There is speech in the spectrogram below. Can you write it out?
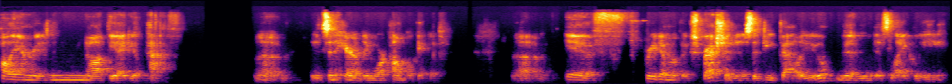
polyamory is not the ideal path. Um, it's inherently more complicated. Um, if freedom of expression is a deep value, then it's likely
